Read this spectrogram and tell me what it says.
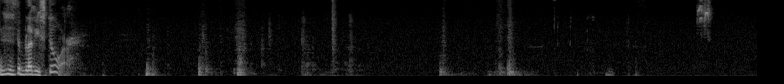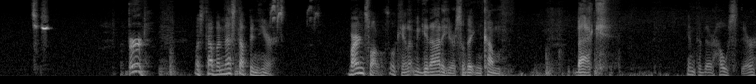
This is the bloody store. Bird must have a nest up in here. Barn swallows. Okay, let me get out of here so they can come back into their house there.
